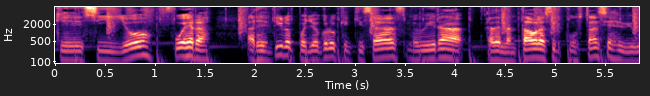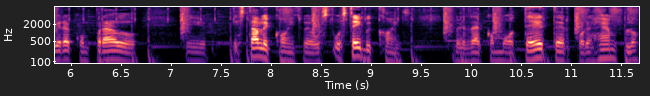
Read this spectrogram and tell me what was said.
que si yo fuera argentino, pues yo creo que quizás me hubiera adelantado las circunstancias y me hubiera comprado eh, stable coins o stable coins, ¿verdad? Como Tether, por ejemplo,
